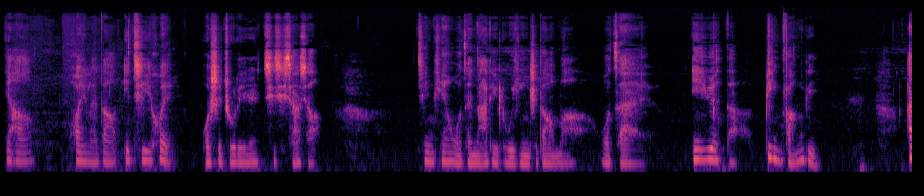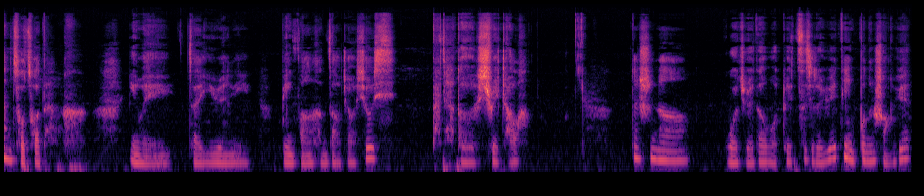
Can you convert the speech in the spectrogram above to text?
你好，欢迎来到一期一会，我是主理人七七小小。今天我在哪里录音，知道吗？我在医院的病房里，暗搓搓的，因为在医院里，病房很早就要休息，大家都睡着了。但是呢，我觉得我对自己的约定不能爽约，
